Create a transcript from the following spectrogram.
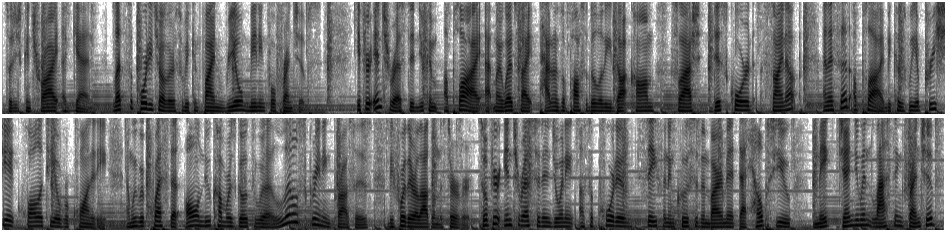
so that you can try again. Let's support each other so we can find real, meaningful friendships. If you're interested, you can apply at my website, patternsofpossibility.com slash discord sign up. And I said apply because we appreciate quality over quantity, and we request that all newcomers go through a little screening process before they're allowed on the server. So if you're interested in joining a supportive, safe, and inclusive environment that helps you make genuine, lasting friendships,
